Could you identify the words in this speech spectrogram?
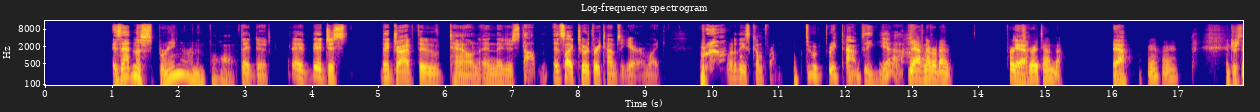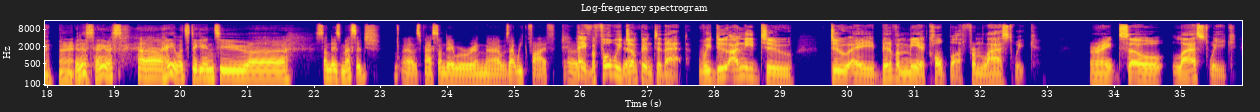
Is that in the spring or in the fall? They do it. It, it just they drive through town and they just stop. It's like two or three times a year. I'm like, where do these come from? Two or three times a year. Yeah. Yeah, I've never been. Heard it's a great time though. Yeah. Yeah, all right. Interesting. All right. It is. Anyways, uh, hey, let's dig into uh, Sunday's message. Uh, this past Sunday, we were in. Uh, was that week five? of- Hey, before we Yeah. jump into that, we do. I need to do a bit of a mea culpa from last week. All right. So last week,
